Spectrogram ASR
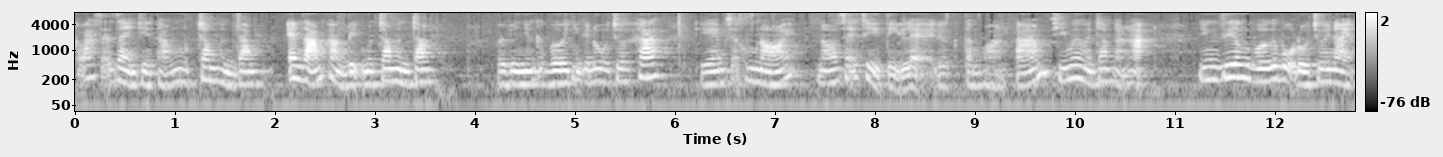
Các bác sẽ giành chiến thắng 100% Em dám khẳng định 100% Bởi vì những cái với những cái đồ chơi khác Thì em sẽ không nói. Nó sẽ chỉ tỷ lệ được tầm khoảng 8-90% chẳng hạn. Nhưng riêng với cái bộ đồ chơi này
